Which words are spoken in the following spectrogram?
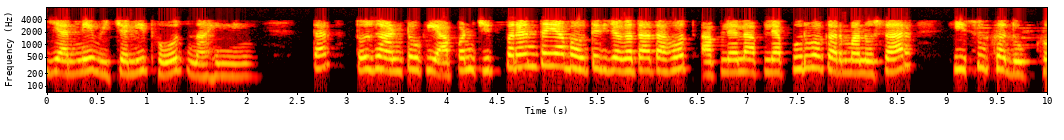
यांनी विचलित होत नाही. तर तो जाणतो की आपण जिथपर्यंत या भौतिक जगतात आहोत आपल्याला आपल्या पूर्व कर्मानुसार ही सुख दुःख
